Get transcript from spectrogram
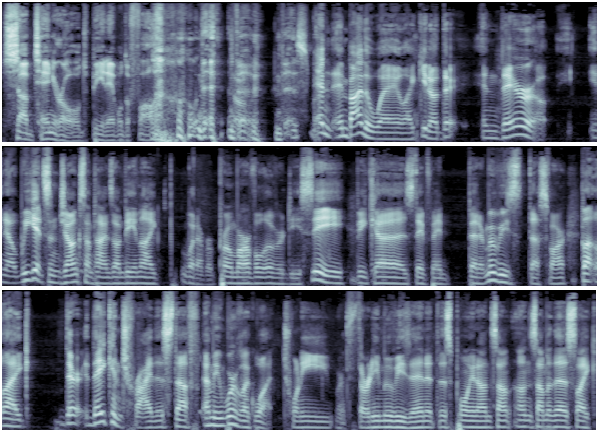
sub ten year old being able to follow the, the, this. and and by the way, like you know, there, uh, you know, we get some junk sometimes on being like whatever pro Marvel over DC because they've made better movies thus far, but like. They they can try this stuff. I mean, we're like what twenty or thirty movies in at this point on some on some of this. Like,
